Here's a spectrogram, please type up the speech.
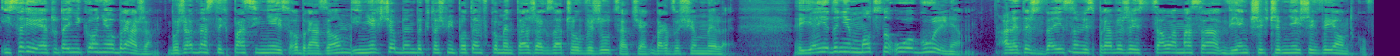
I serio, ja tutaj nikogo nie obrażam, bo żadna z tych pasji nie jest obrazą i nie chciałbym, by ktoś mi potem w komentarzach zaczął wyrzucać, jak bardzo się mylę. Ja jedynie mocno uogólniam ale też zdaję sobie sprawę, że jest cała masa większych czy mniejszych wyjątków.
